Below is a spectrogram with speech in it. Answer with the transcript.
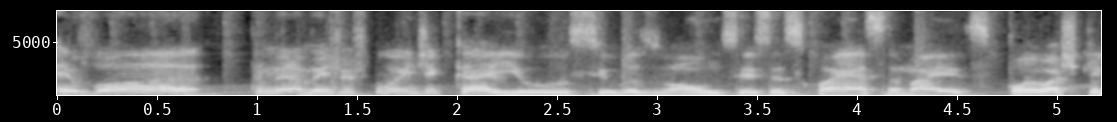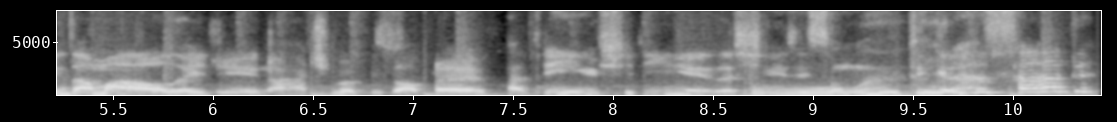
eu vou. Primeiramente, eu acho que vou indicar aí o Silva Zoon, não sei se vocês conhecem, mas, pô, eu acho que ele dá uma aula aí de narrativa visual para quadrinhos, tirinhas, as tirinhas são muito engraçadas.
